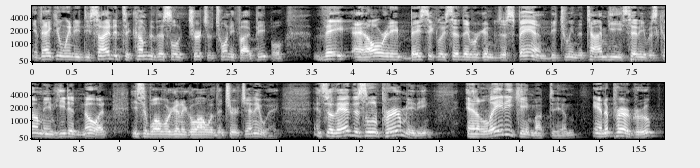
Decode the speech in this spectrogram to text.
In fact, when he decided to come to this little church of 25 people, they had already basically said they were going to disband between the time he said he was coming. He didn't know it. He said, Well, we're going to go on with the church anyway. And so they had this little prayer meeting, and a lady came up to him in a prayer group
